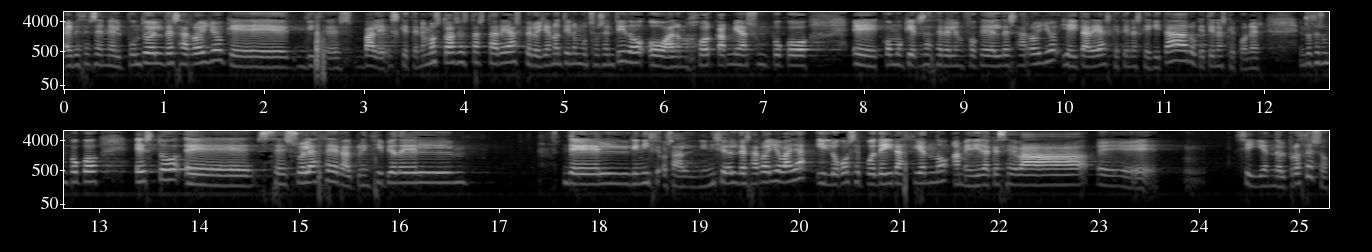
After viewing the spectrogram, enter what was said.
hay veces en el punto del desarrollo que dices, vale, es que tenemos todas estas tareas, pero ya no tiene mucho sentido, o a lo mejor cambias un poco eh, cómo quieres hacer el enfoque del desarrollo y hay tareas que tienes que quitar o que tienes que poner. Entonces, un poco esto eh, se suele hacer al principio del del inicio, o sea, al inicio del desarrollo, vaya, y luego se puede ir haciendo a medida que se va eh, siguiendo el proceso.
